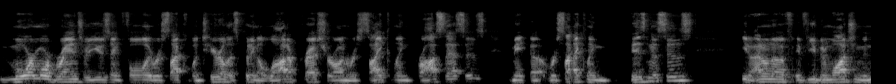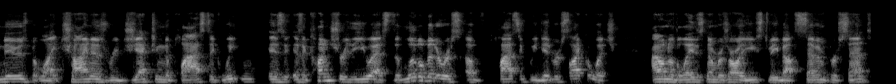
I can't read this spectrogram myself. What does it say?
more and more brands are using fully recycled material. That's putting a lot of pressure on recycling processes, uh, recycling businesses. You know, I don't know if, if you've been watching the news, but like China is rejecting the plastic. We, as, as a country, the U.S., the little bit of, of plastic we did recycle, which I don't know the latest numbers are, it used to be about seven percent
